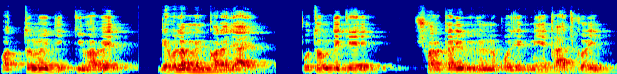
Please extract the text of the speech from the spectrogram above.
অর্থনৈতিক কীভাবে ডেভেলপমেন্ট করা যায়। প্রথম দিকে সরকারি বিভিন্ন প্রজেক্ট নিয়ে কাজ করি।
